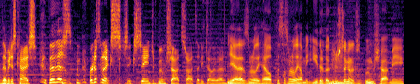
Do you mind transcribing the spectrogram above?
then we just kind of, we're just gonna ex- exchange boom shots, shots at each other. Then. yeah, that doesn't really help. This doesn't really help me either, though, because Mhm. you're still going to just boom shot me.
